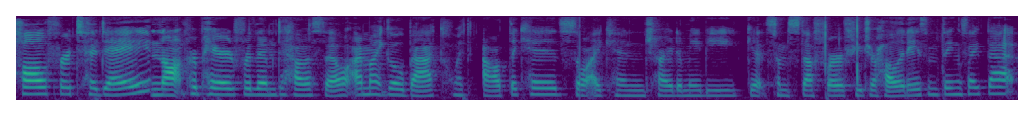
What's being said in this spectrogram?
haul for today. Not prepared for them to have a sale. I might go back without the kids so I can try to maybe get some stuff for future holidays and things like that.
